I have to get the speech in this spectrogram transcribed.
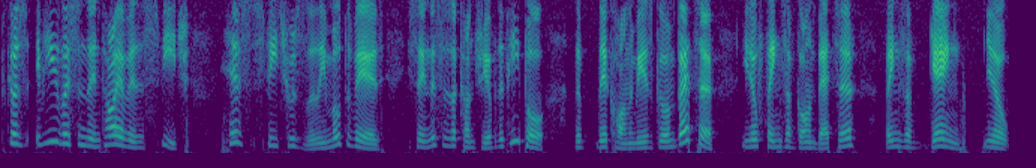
Because if you listen to the entire of his speech, his speech was really motivated. He's saying this is a country of the people. The the economy is going better. You know things have gone better. Things have getting you know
